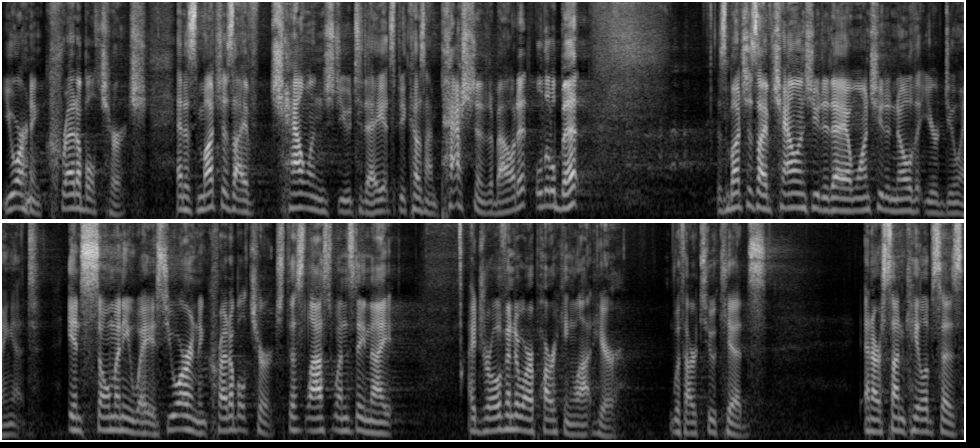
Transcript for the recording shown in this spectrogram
You are an incredible church. And as much as I've challenged you today, it's because I'm passionate about it a little bit. As much as I've challenged you today, I want you to know that you're doing it in so many ways. You are an incredible church. This last Wednesday night, I drove into our parking lot here with our two kids. And our son Caleb says,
